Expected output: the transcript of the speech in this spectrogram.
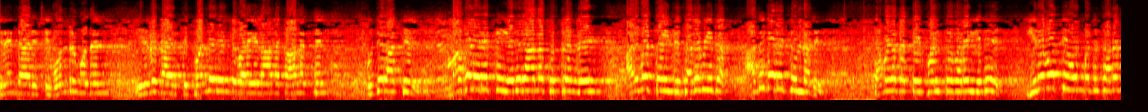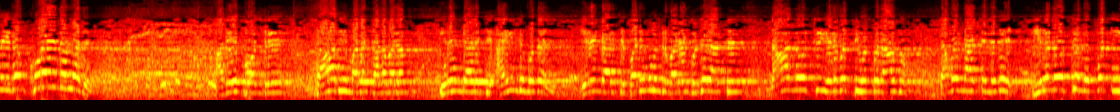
இரண்டாயிரத்தி ஒன்று முதல் இரண்டாயிரத்தி பன்னிரண்டு வரையிலான காலத்தில் குஜராத்தில் மகளிருக்கு எதிரான குற்றங்கள் அறுபத்தைந்து சதவீதம் அதிகரித்துள்ளது. தமிழகத்தை பொறுத்தவரை இது இருபத்தி ஒன்பது சதவீதம் குறைந்துள்ளது. அதே போன்று சாதி மத கலவரம் இரண்டாயிரத்தி ஐந்து முதல் இரண்டாயிரத்தி பதிமூன்று வரை குஜராத்தில் நானூற்று எழுபத்தி ஒன்பது ஆகும். தமிழ்நாட்டில் இது இருநூற்று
